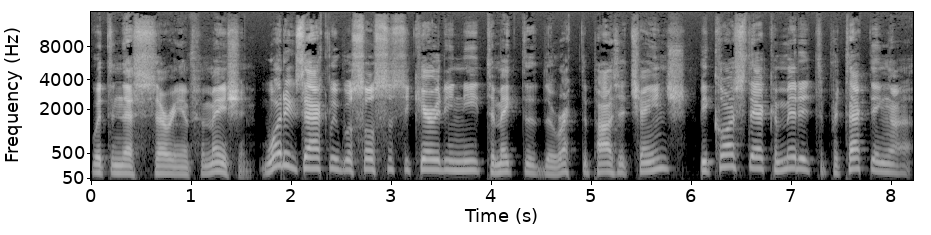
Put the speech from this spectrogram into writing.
with the necessary information. What exactly will Social Security need to make the direct deposit change? Because they're committed to protecting uh,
